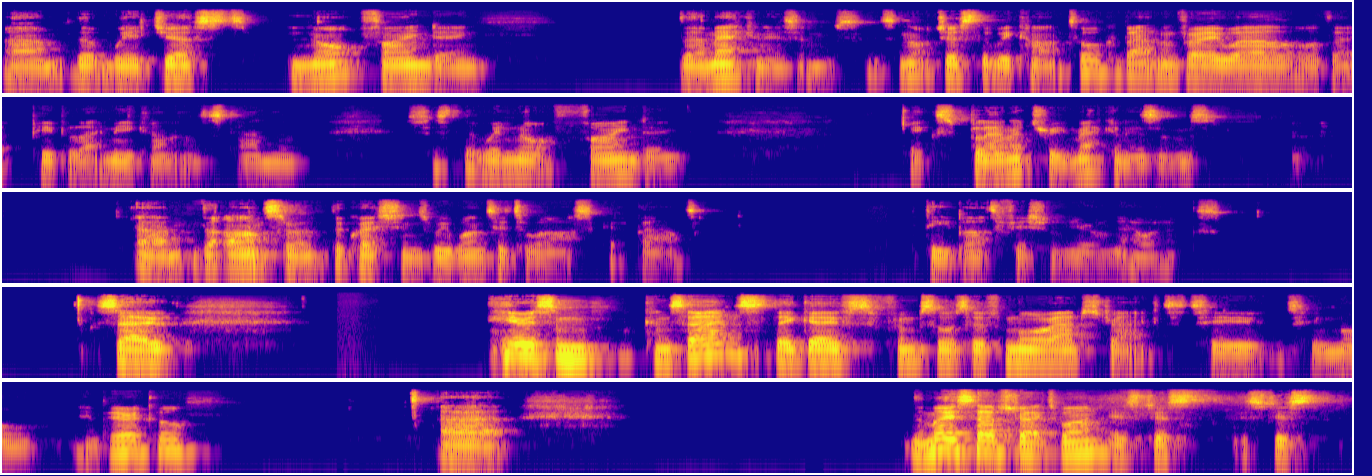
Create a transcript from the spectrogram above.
um, that we're just not finding the mechanisms. It's not just that we can't talk about them very well or that people like me can't understand them. It's just that we're not finding explanatory mechanisms um, that answer the questions we wanted to ask about deep artificial neural networks. So here are some concerns. They go from sort of more abstract to, to more empirical. Uh, the most abstract one is just, it's just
